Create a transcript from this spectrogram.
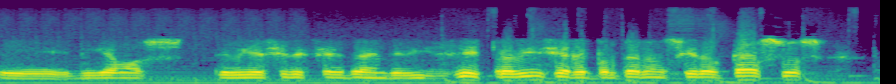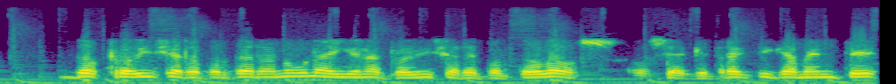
eh, digamos, te voy a decir exactamente, 16 provincias reportaron cero casos, dos provincias reportaron una y una provincia reportó dos. O sea que prácticamente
